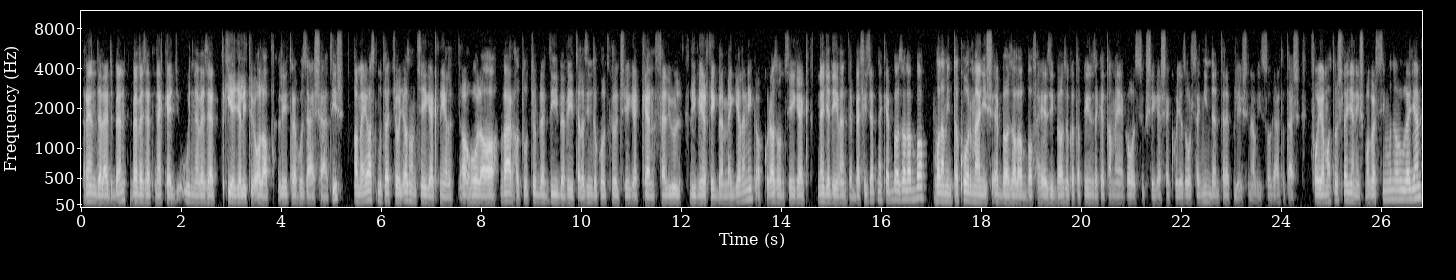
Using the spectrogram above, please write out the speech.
rendeletben bevezetnek egy úgynevezett kiegyenlítő alap létrehozását is, amely azt mutatja, hogy azon cégeknél, ahol a várható többlet díjbevétel az indokolt költségeken felüli mértékben megjelenik, akkor azon cégek negyed évente befizetnek ebbe az alapba, valamint a kormány is ebbe az alapba fejezi be azokat a pénzeket, amelyek ahhoz szükségesek, hogy az ország minden településén a vízszolgáltatás folyamatos legyen és magas színvonalú legyen,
